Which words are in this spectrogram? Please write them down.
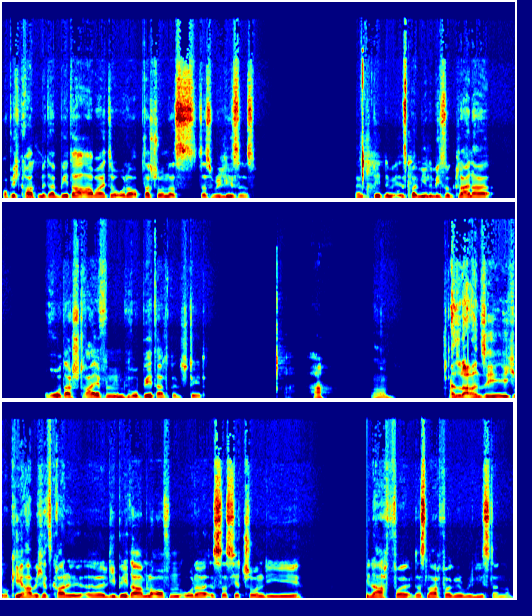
Ob ich gerade mit der Beta arbeite oder ob das schon das, das Release ist. Dann steht, ist bei mir nämlich so ein kleiner roter Streifen, wo Beta drin steht. Ha. Ja. Also daran sehe ich, okay, habe ich jetzt gerade äh, die Beta am Laufen oder ist das jetzt schon die, die Nachfol das nachfolgende Release dann? Ne?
